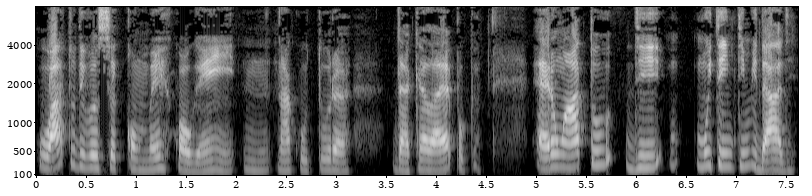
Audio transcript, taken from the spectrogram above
o ato de você comer com alguém na cultura daquela época era um ato de muita intimidade.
